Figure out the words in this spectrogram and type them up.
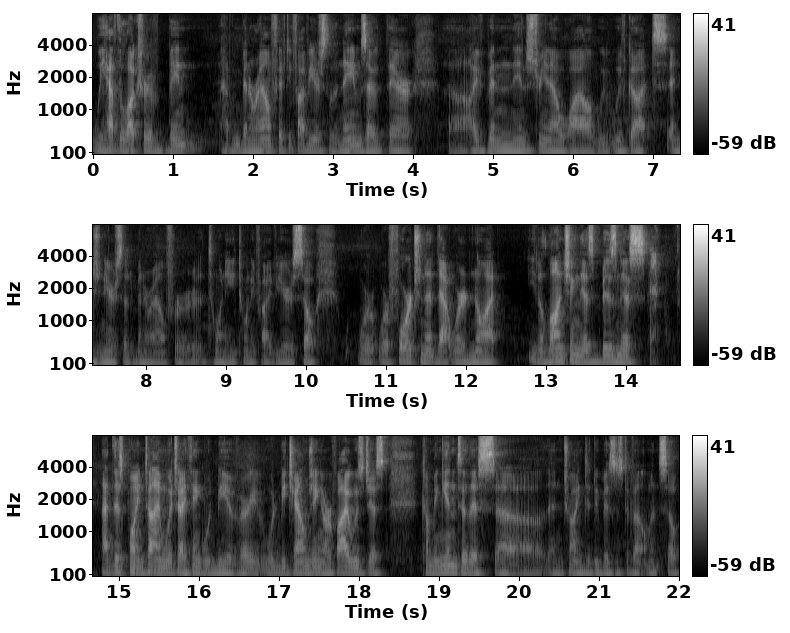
we have the luxury of being having been around 55 years, so the names out there. Uh, I've been in the industry now a while. We, we've got engineers that have been around for 20, 25 years. So we're, we're fortunate that we're not, you know, launching this business at this point in time, which I think would be a very would be challenging. Or if I was just coming into this uh, and trying to do business development, so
